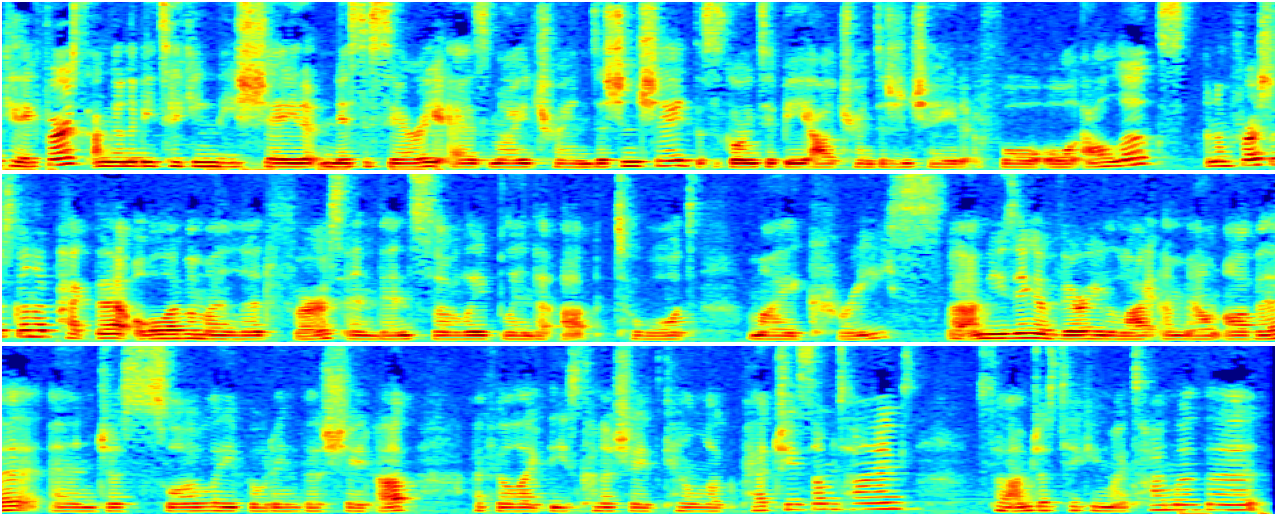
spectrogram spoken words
Okay, first I'm going to be taking the shade Necessary as my transition shade. This is going to be our transition shade for all our looks. And I'm first just going to pack that all over my lid first and then slowly blend it up towards my crease. But I'm using a very light amount of it and just slowly building this shade up. I feel like these kind of shades can look patchy sometimes. So I'm just taking my time with it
